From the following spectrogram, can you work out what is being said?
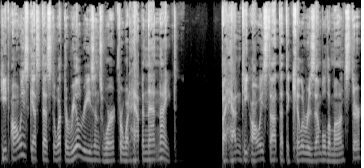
He'd always guessed as to what the real reasons were for what happened that night. But hadn't he always thought that the killer resembled a monster?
